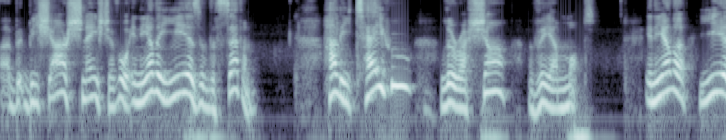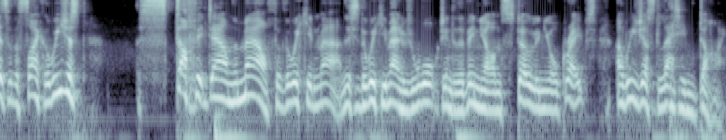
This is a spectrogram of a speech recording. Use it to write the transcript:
uh, b'shar shnei Shavuot, in the other years of the seven, Halitehu l'rasha v'yamot. In the other years of the cycle, we just stuff it down the mouth of the wicked man. This is the wicked man who's walked into the vineyard and stolen your grapes, and we just let him die.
